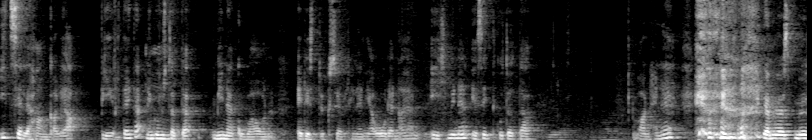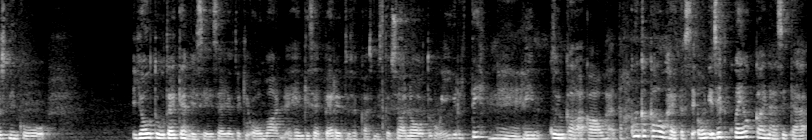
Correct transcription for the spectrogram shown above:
itselle hankalia piirteitä, niin kuin mm. just, että minäkuva on edistyksellinen ja uuden ajan ihminen, ja sitten kun tota, vanhenee, ja myös, myös niin kuin, joutuu tekemisiin sen jotenkin oman henkisen perintönsä kanssa, mistä on sanoutunut irti. Niin, niin kuinka, se kauheata. kuinka kauheata se on. Ja sitten kun ei olekaan enää sitä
